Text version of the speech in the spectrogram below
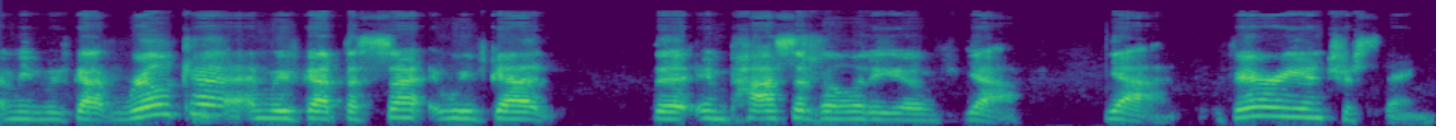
I mean, we've got Rilke and we've got the we've got the impossibility of yeah, yeah, very interesting.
